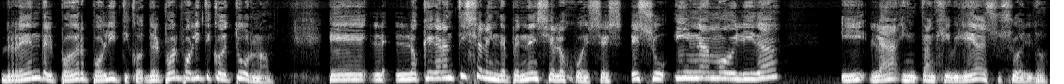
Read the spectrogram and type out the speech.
rehén del poder político, del poder político de turno. Eh, lo que garantiza la independencia de los jueces es su inamovilidad y la intangibilidad de su sueldo.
